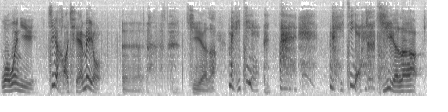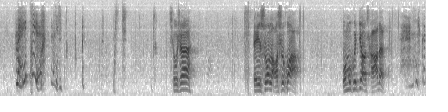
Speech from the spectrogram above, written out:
我问你借好钱没有？呃，借了。没借，哎，没借。借了。没借。秋生。得说老实话，我们会调查的。你个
